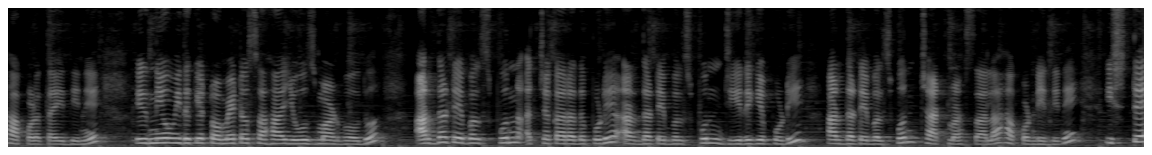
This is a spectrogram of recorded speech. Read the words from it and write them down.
ಹಾಕ್ಕೊಳ್ತಾ ಇದ್ದೀನಿ. ಇದು ನೀವು ಇದಕ್ಕೆ ಟೊಮೆಟೊ ಸಹ ಯೂಸ್ ಮಾಡ್ಬೋದು. ಅರ್ಧ ಟೇಬಲ್ ಸ್ಪೂನ್ ಅಚ್ಚಕಾರದ ಪುಡಿ, ಅರ್ಧ ಟೇಬಲ್ ಸ್ಪೂನ್ ಜೀರಿಗೆ ಪುಡಿ, ಅರ್ಧ ಟೇಬಲ್ ಸ್ಪೂನ್ ಚಾಟ್ ಮಸಾಲ ಹಾಕ್ಕೊಂಡಿದ್ದೀನಿ ಇಷ್ಟೇ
